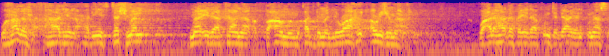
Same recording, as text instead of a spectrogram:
وهذا هذه الأحاديث تشمل ما إذا كان الطعام مقدما لواحد أو لجماعة. وعلى هذا فإذا كنت داعيا أناسا.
